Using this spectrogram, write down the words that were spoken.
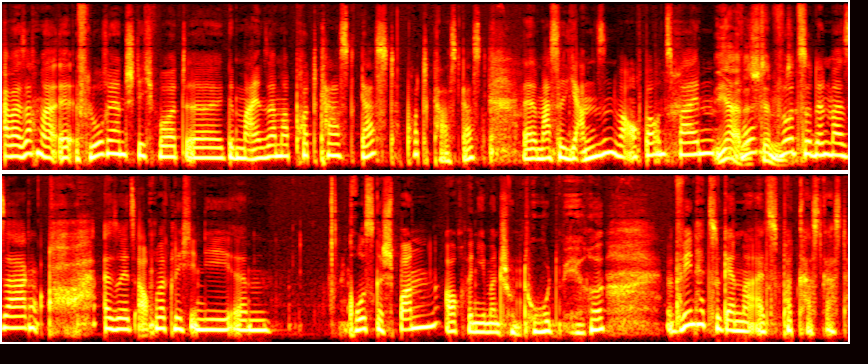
Aber sag mal, äh, Florian, Stichwort äh, gemeinsamer Podcast-Gast, Podcast-Gast. Äh, Marcel Jansen war auch bei uns beiden. Ja, das Wo stimmt. Würdest du denn mal sagen, oh, also jetzt auch wirklich in die ähm, groß gesponnen, auch wenn jemand schon tot wäre. Wen hättest du gern mal als Podcast-Gast?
